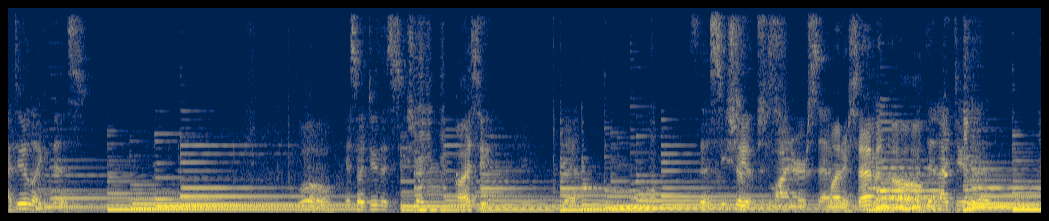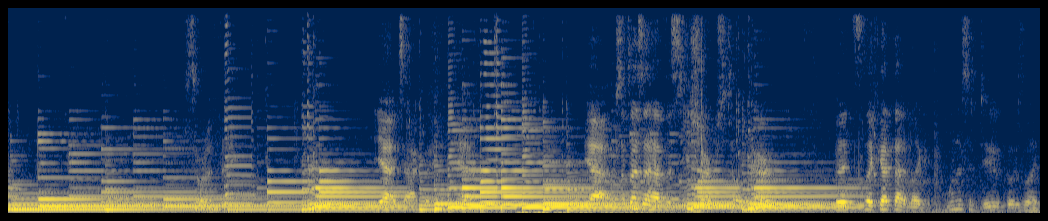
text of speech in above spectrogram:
I do it like this. Whoa. Yeah, so I do this C sharp. Oh, I see. Yeah. It's the C sharp, just minor seven. Minor seven. Oh. But Oh. then I do the got that like. What does it do? It goes like.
